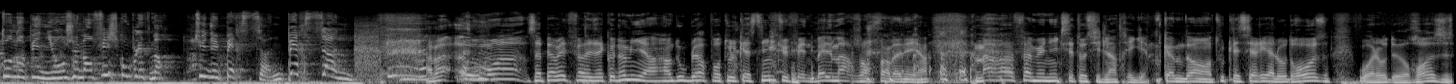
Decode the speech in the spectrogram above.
Ton opinion, je m'en fiche complètement. Tu n'es personne, personne. Ah bah au moins ça permet de faire des économies. hein. Un doubleur pour tout le casting, tu fais une belle marge en fin d'année. Hein. Mara, femme unique, c'est aussi de l'intrigue. Comme dans toutes les séries à l'eau de rose ou à l'eau de rose,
